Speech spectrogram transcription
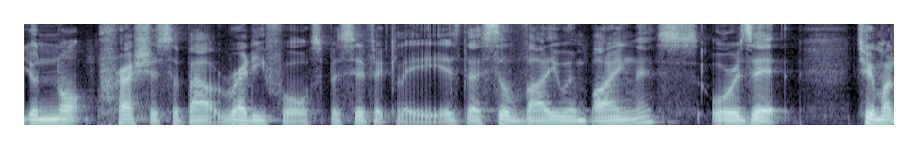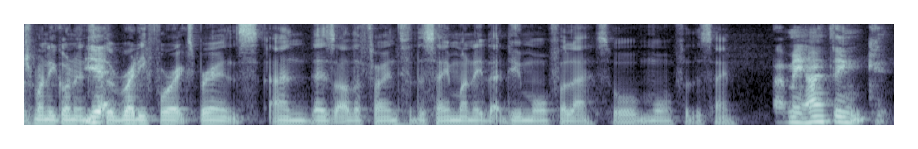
you're not precious about Ready for specifically, is there still value in buying this, or is it too much money gone into Yeah. the Ready for experience, and there's other phones for the same money that do more for less, or more for the same? I mean, I think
